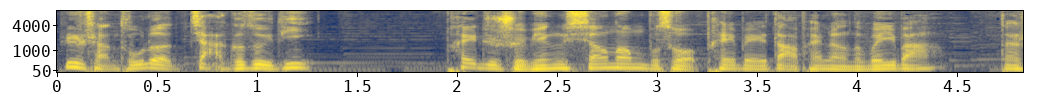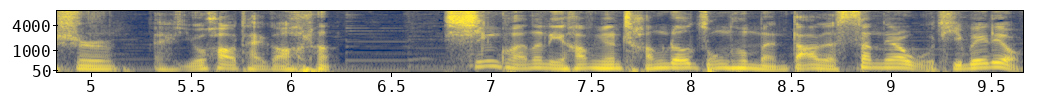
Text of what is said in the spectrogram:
日产途乐价格最低，配置水平相当不错，配备大排量的 V 八，但是哎，油耗太高了。新款的领航员长轴总统版搭载 3.5T V 六，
